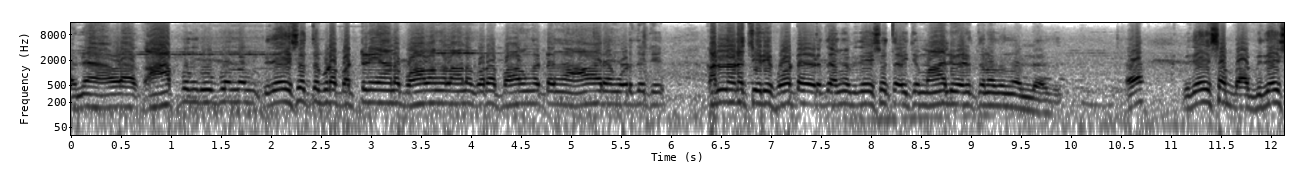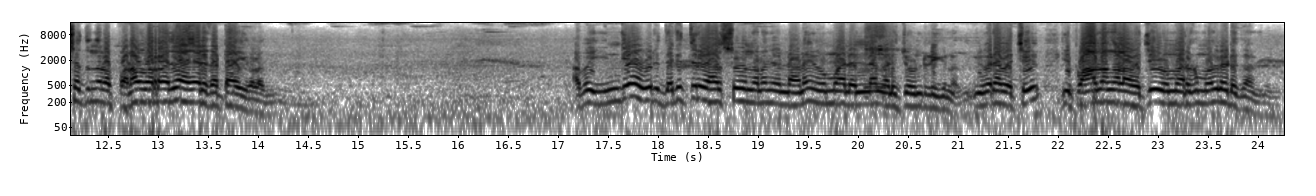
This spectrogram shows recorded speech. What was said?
പിന്നെ അവിടെ കാപ്പും കൂപ്പൊന്നും വിദേശത്ത് ഇവിടെ പട്ടിണിയാണ് പാവങ്ങളാണ് കുറേ പാവങ്ങട്ട് അങ്ങ് ആഹാരം കൊടുത്തിട്ട് കണ്ണടച്ചേരി ഫോട്ടോ എടുത്ത് അങ്ങ് വിദേശത്ത് വെച്ച് മാൽ വരുത്തണതൊന്നുമല്ല അത്. വിദേശ വിദേശത്തുനിന്നുള്ള പണം പറഞ്ഞതേ അങ്ങനെ കട്ടായി കളഞ്ഞു. അപ്പോൾ ഇന്ത്യ ഒരു ദരിദ്ര രാഷ്ട്രം എന്ന് പറഞ്ഞുകൊണ്ടാണ് ഇവന്മാരെല്ലാം കളിച്ചുകൊണ്ടിരിക്കുന്നത്. ഇവരെ വെച്ച് ഈ പാവങ്ങളെ വെച്ച് ഇവന്മാർക്ക് മുതലെടുക്കാൻ വേണ്ടി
